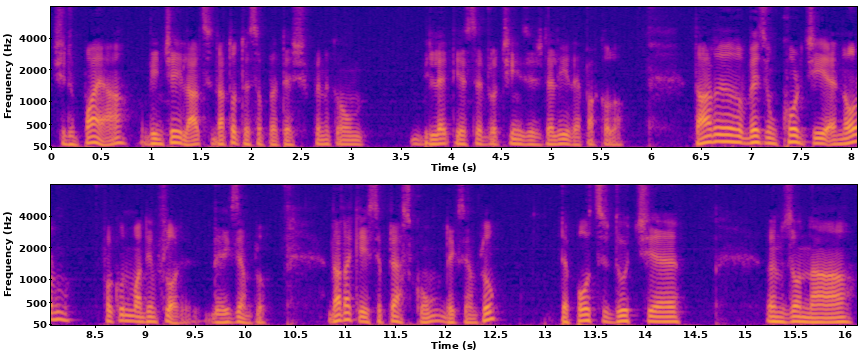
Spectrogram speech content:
Și după aia vin ceilalți, dar tot trebuie să plătești, pentru că un bilet este vreo 50 de lire pe acolo. Dar uh, vezi un corgi enorm făcut numai din flori, de exemplu. Dar dacă este prea scump, de exemplu, te poți duce în zona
